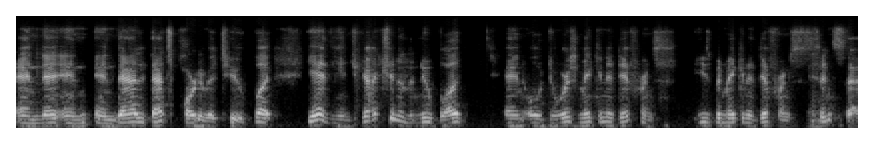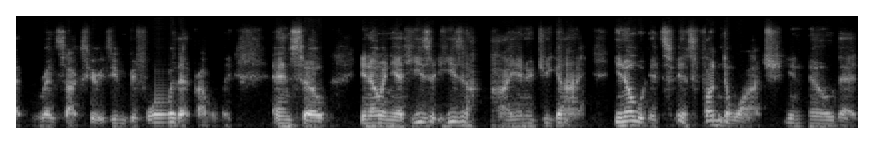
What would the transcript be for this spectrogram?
and and and that that's part of it too. But yeah, the injection of the new blood and Odor's making a difference. He's been making a difference Yeah. since that Red Sox series, even before that probably. And so, you know, and yet he's he's a high energy guy. You know, it's it's fun to watch. You know that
